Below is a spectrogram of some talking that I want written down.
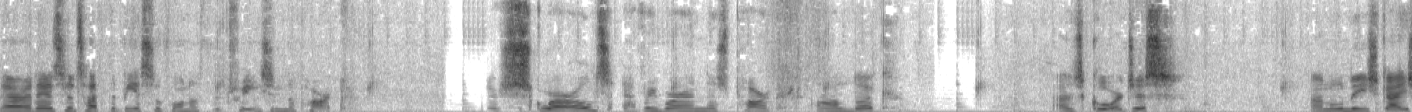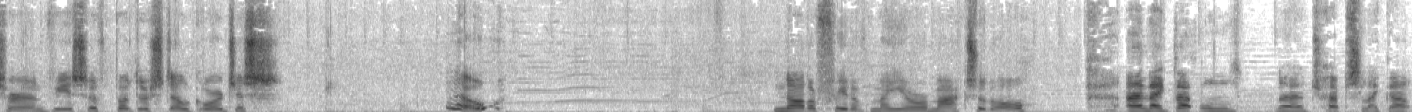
There it is, it's at the base of one of the trees in the park. There's squirrels everywhere in this park. Oh look, that's gorgeous. I know these guys are invasive, but they're still gorgeous. Hello. Not afraid of me or Max at all. I like that little uh, trips like that.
